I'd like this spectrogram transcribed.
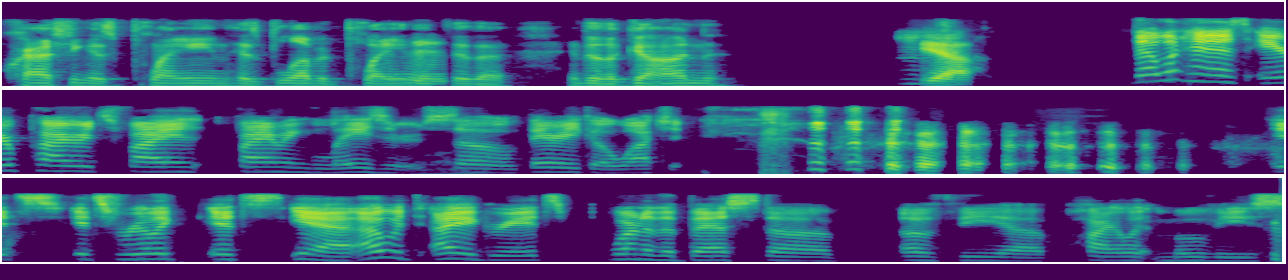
crashing his plane, his beloved plane Mhm. into the into the gun. Mhm. yeah. That one has air pirates fi- firing lasers, so there you go. Watch it. It's it's really it's yeah. I would I agree. It's one of the best uh, of the uh, pilot movies,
